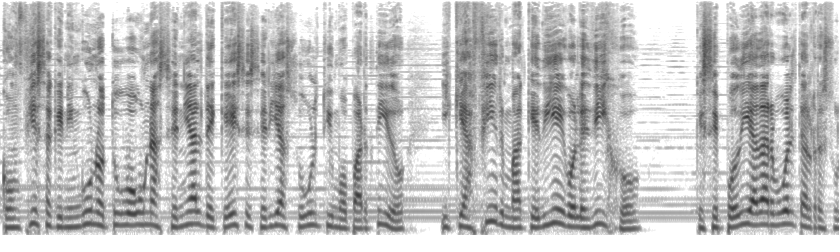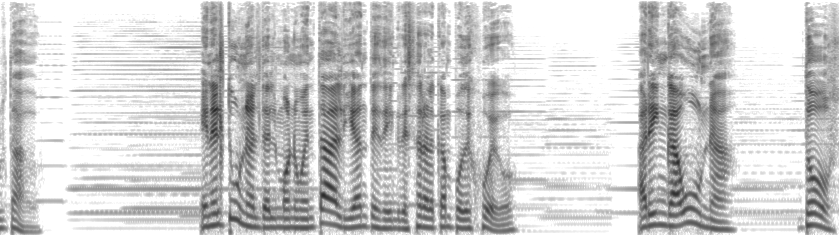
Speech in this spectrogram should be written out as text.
Confiesa que ninguno tuvo una señal de que ese sería su último partido y que afirma que Diego les dijo que se podía dar vuelta al resultado. En el túnel del Monumental y antes de ingresar al campo de juego, arenga una, dos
